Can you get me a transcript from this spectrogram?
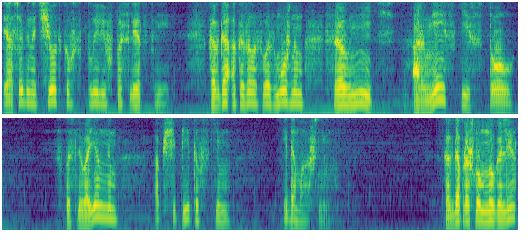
и особенно четко всплыли впоследствии, когда оказалось возможным сравнить армейский стол с послевоенным общепитовским и домашним. Когда прошло много лет,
